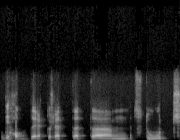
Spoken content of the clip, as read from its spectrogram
og de hadde rett og slett et, um, et stort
